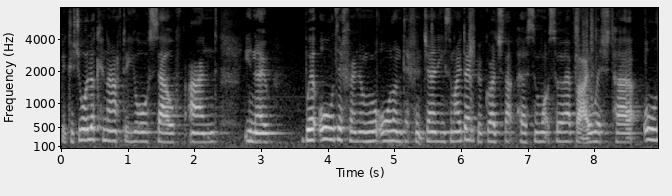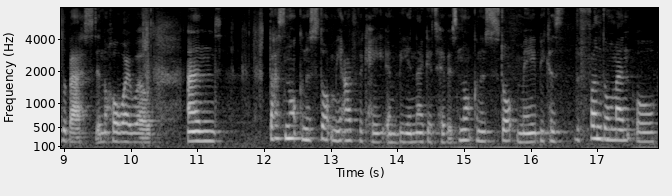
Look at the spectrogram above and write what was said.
because you're looking after yourself and, you know, we're all different and we're all on different journeys and I don't begrudge that person whatsoever. I wished her all the best in the whole wide world. And that's not going to stop me advocating being negative. It's not going to stop me because the fundamental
